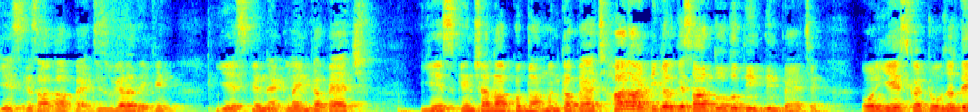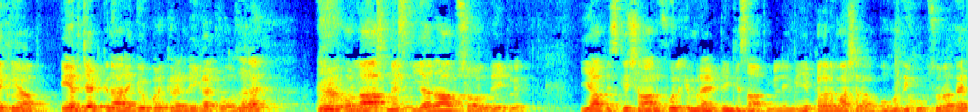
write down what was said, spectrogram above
ये इसके साथ आप पैचेस वगैरह देखें। ये इसके नेकलाइन का पैच ये इसके इनशाला आपको दामन का पैच, हर आर्टिकल के साथ दो दो तीन तीन पैच है। और ये इसका ट्रोजर देखें आप एयर जेट किनारे के ऊपर करंडी का ट्रोजर है। और लास्ट में इसकी यार आप शॉल देख लें। ये आप इसकी शाल फुल एम्ब्रॉयडरी के साथ मिलेंगे। ये कलर माशाल्लाह बहुत ही खूबसूरत है।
